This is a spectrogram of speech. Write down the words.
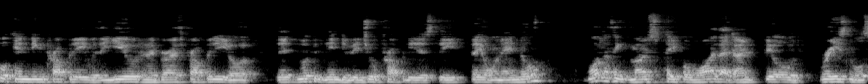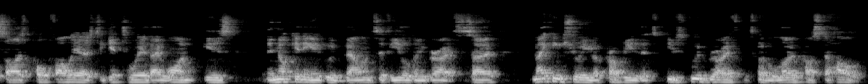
bookending property with a yield and a growth property, or they look at the individual property as the be all and end all. What I think most people, why they don't build reasonable sized portfolios to get to where they want is they're not getting a good balance of yield and growth. So making sure you've got property that gives good growth, it's got a low cost to hold.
